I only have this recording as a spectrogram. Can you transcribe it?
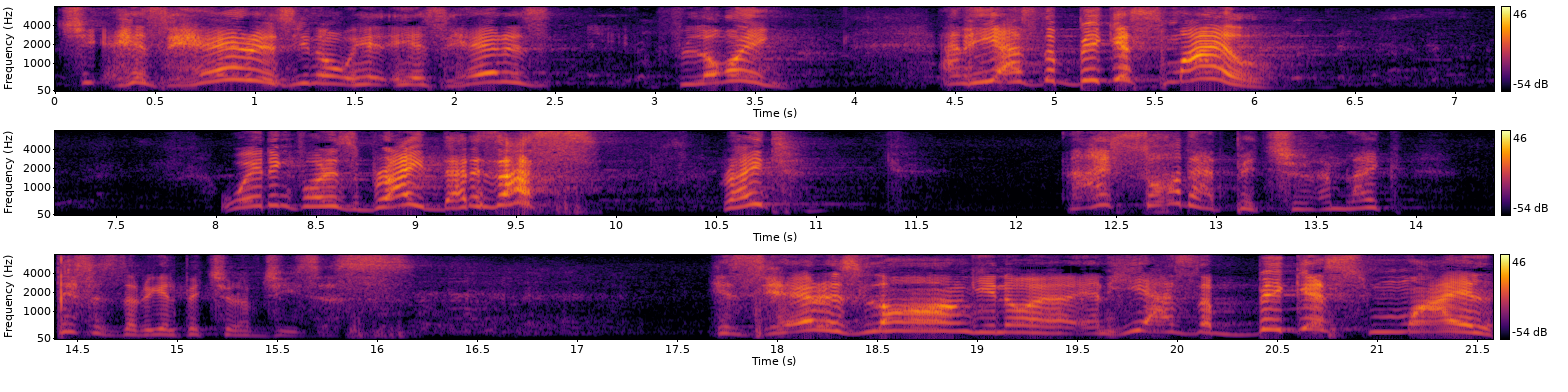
his hair is, you know, his hair is flowing. And he has the biggest smile. Waiting for his bride. That is us. Right? And I saw that picture. I'm like, this is the real picture of Jesus. His hair is long, you know, uh, and he has the biggest smile.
